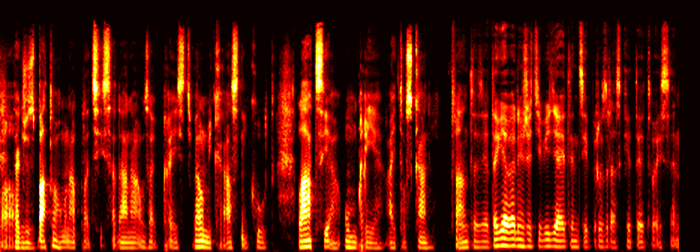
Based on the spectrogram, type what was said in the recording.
Wow. Takže s batohom na pleci sa dá naozaj prejsť veľmi krásny kút. Lácia, Umbrie, aj Toskány. Fantázia. Tak ja verím, že ti vidia aj ten Cyprus raz, keď to je tvoj sen.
